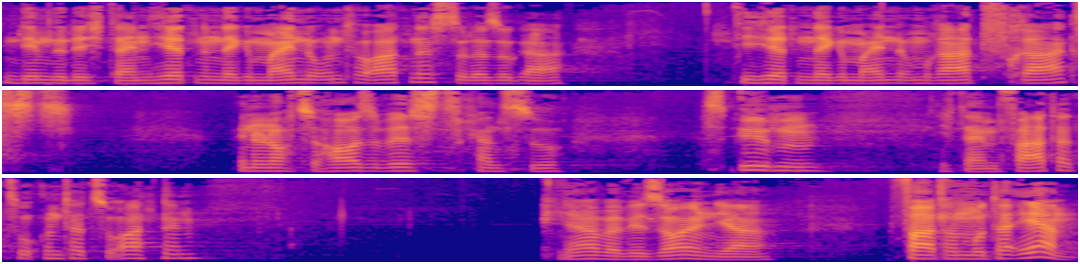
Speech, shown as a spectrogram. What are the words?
indem du dich deinen Hirten in der Gemeinde unterordnest oder sogar die Hirten der Gemeinde um Rat fragst. Wenn du noch zu Hause bist, kannst du es üben, dich deinem Vater zu, unterzuordnen. Ja, weil wir sollen ja Vater und Mutter ehren.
